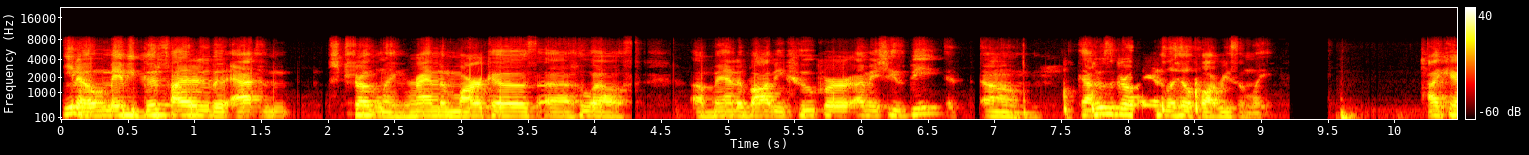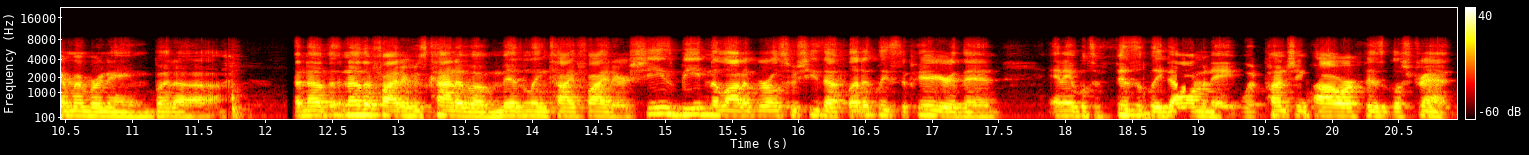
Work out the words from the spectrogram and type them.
you know, maybe good fighters, but struggling. Randa Markos, uh, who else? Amanda Bobby Cooper. I mean, she's beat. Um, God, who's the girl Angela Hill fought recently? I can't remember her name, but uh, another another fighter who's kind of a middling type fighter. She's beaten a lot of girls who she's athletically superior than and able to physically dominate with punching power, physical strength.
